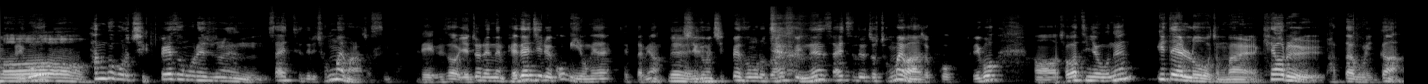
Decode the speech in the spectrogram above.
어. 한국어로 직배송을 해주는 사이트들이 정말 많아졌습니다. 네, 그래서 예전에는 배대지를 꼭 이용해야 됐다면 네. 지금은 직배송으로도 할 수 있는 사이트들도 정말 많아졌고 그리고 어, 저 같은 경우는 1대1로 정말 케어를 받다 보니까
